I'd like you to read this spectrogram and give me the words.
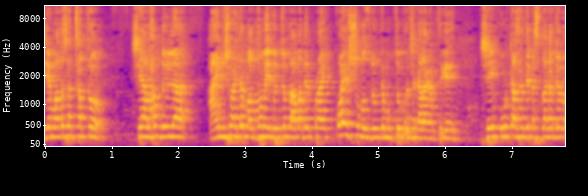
যে মাদ্রাসার ছাত্র সে আলহামদুলিল্লাহ আইনি সহায়তার মাধ্যমে এই পর্যন্ত আমাদের প্রায় কয়েকশো মজলুমকে মুক্ত করেছে কারাগার থেকে। সেই কোর্ট কাছাতে ব্যস্ত থাকার জন্য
